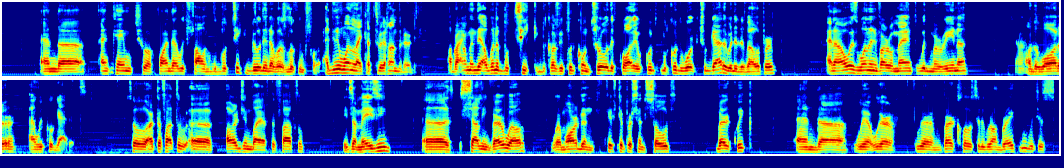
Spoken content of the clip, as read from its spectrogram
And uh, and came to a point that we found the boutique building I was looking for. I didn't want like a 300 apartment. I want a boutique because we could control the quality. We could we could work together with the developer. And I always want an environment with marina. On the water, and we could get it. So Artefacto, uh, Origin by Artefacto, it's amazing, uh, selling very well. We're more than 50% sold, very quick, and uh, we're we're we're very close to the groundbreaking, which is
